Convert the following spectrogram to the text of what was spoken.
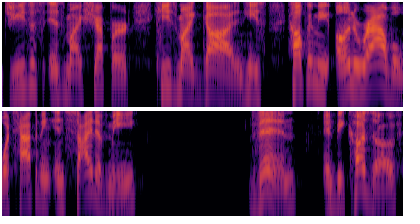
Jesus is my shepherd, he's my God, and he's helping me unravel what's happening inside of me, then, and because of,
